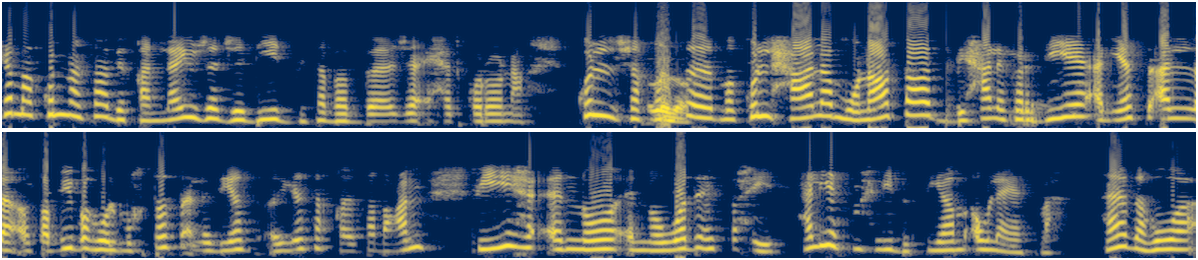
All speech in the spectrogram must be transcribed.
كما قلنا سابقا لا يوجد جديد بسبب جائحة كورونا. كل شخص. كل حالة مناطة بحالة فردية أن يسأل طبيبه المختص الذي يثق طبعا فيه إنه إنه وضعي الصحي هل يسمح لي بالصيام أو لا يسمح؟ هذا هو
